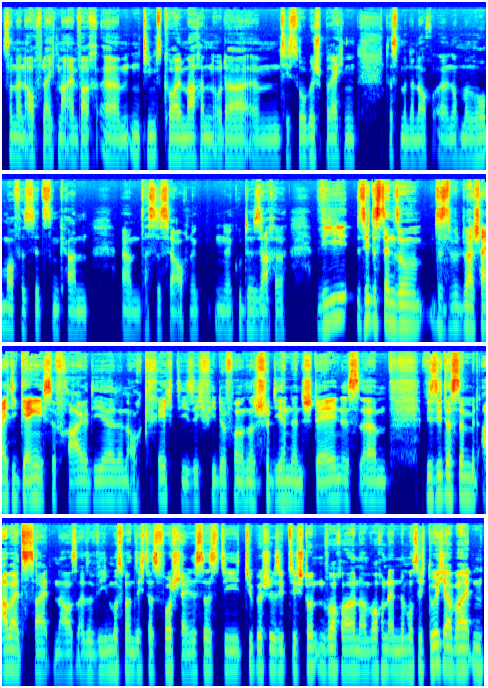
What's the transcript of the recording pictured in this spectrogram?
sondern auch vielleicht mal einfach ähm, einen Teams-Call machen oder ähm, sich so besprechen, dass man dann auch äh, nochmal im Homeoffice sitzen kann. Ähm, das ist ja auch eine, eine, gute Sache. Wie sieht es denn so, das ist wahrscheinlich die gängigste Frage, die ihr dann auch kriegt, die sich viele von unseren Studierenden stellen, ist, ähm, wie sieht das denn mit Arbeitszeiten aus? Also wie muss man sich das vorstellen? Ist das die typische 70-Stunden-Woche und am Wochenende muss ich durcharbeiten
